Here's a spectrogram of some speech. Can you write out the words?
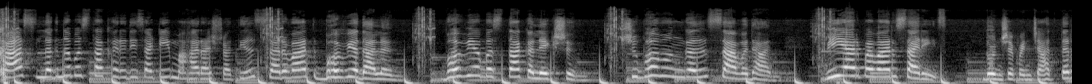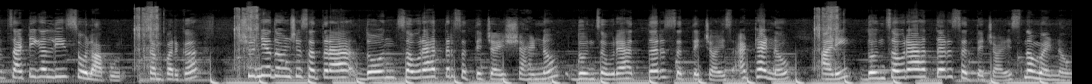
खास लग्न बस्ता खरेदीसाठी महाराष्ट्रातील सर्वात भव्य दालन भव्य बस्ता कलेक्शन शुभमंगल सावधान. व्ही आर पवार सारीज दोनशे पंच्याहत्तर चाटी गल्ली सोलापूर. संपर्क शून्य दोनशे सतरा दोन चौऱ्याहत्तर सत्तेचाळीस शहाण्णव दोन चौऱ्याहत्तर सत्तेचाळीस अठ्ठ्याण्णव आणि दोन चौऱ्याहत्तर सत्तेचाळीस नव्याण्णव.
